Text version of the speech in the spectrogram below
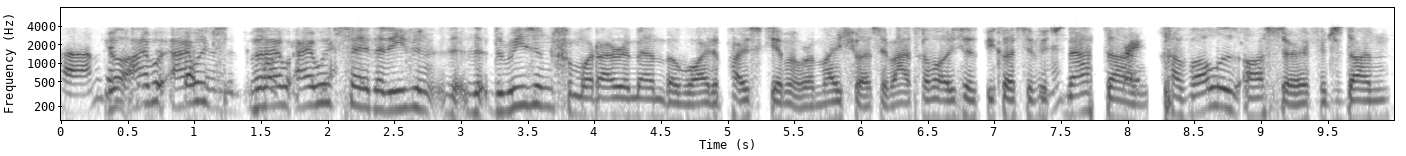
Um, no, I would, I would, but I, I would say that even the, the, reason, from what I remember, why the Paiskim or Rameshu about chavala is because if mm-hmm. it's not done, right. chavala is usher if it's done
